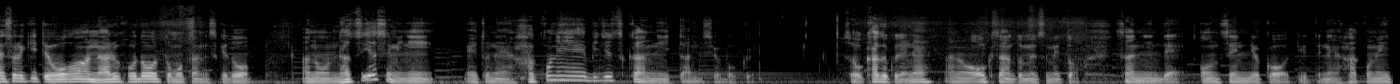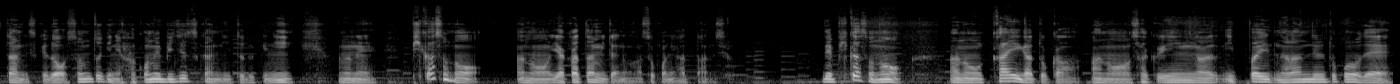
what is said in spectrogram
際それ聞いておおなるほどと思ったんですけどあの夏休みにえっ、ー、とね箱根美術館に行ったんですよ僕。そう家族でねあの奥さんと娘と3人で温泉旅行って言ってね箱根行ったんですけどその時に箱根美術館に行った時にあのねピカソのあの館みたいのがそこにあったんですよ。でピカソのあの絵画とかあの作品がいっぱい並んでるところで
